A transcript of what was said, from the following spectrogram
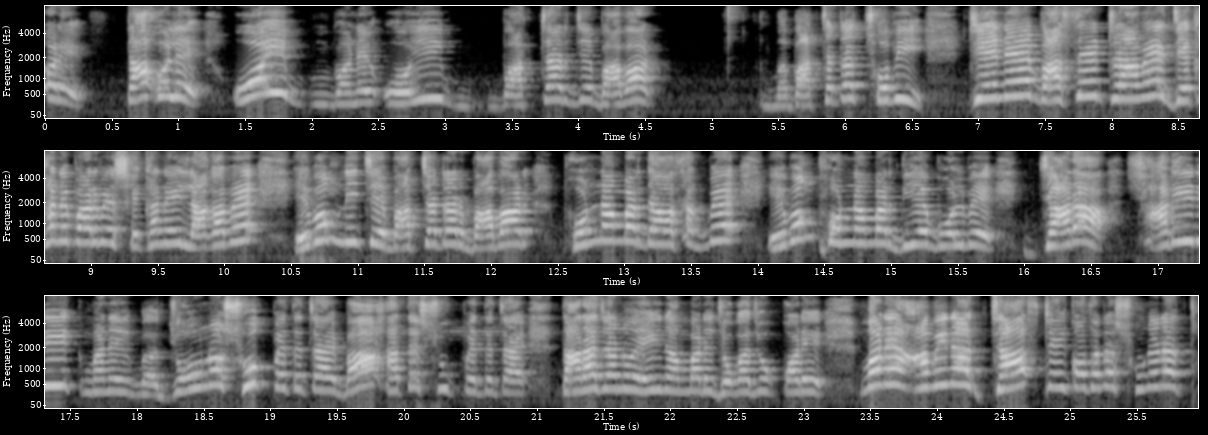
করে, তাহলে ওই মানে ওই বাচ্চার যে বাবার, বাচ্চাটার ছবি ট্রেনে, বাসে, ট্রামে, যেখানে পারবে সেখানেই লাগাবে এবং নিচে বাচ্চাটার বাবার ফোন নাম্বার দেওয়া থাকবে এবং ফোন নাম্বার দিয়ে বলবে যারা শারীরিক মানে যৌন সুখ পেতে চায় বা হাতের সুখ পেতে চায়, তারা যেন এই নাম্বারে যোগাযোগ করে। মানে আমি না জাস্ট এই কথাটা শুনে না থ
